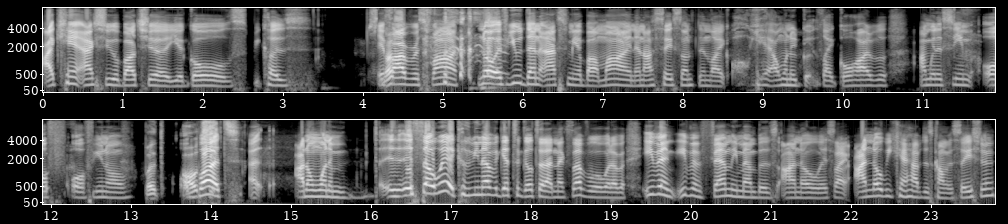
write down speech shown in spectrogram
I can't ask you about your your goals because It's if not- I respond, no, if you then ask me about mine and I say something like, "Oh yeah, I want to go, like go hard," I'm gonna seem off, off, you know. but Oh, ulti- but I, I don't want to. It's so weird because we never get to go to that next level or whatever. Even even family members, I know it's like I know we can't have this conversation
